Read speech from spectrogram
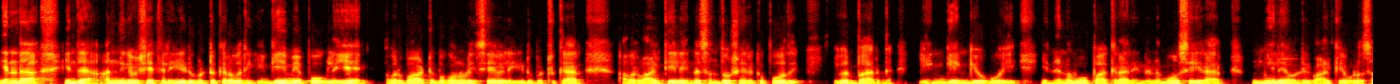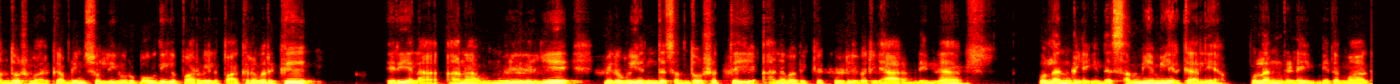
என்னடா இந்த ஆன்மீக விஷயத்துல ஈடுபட்டிருக்கிறவர் எங்கேயுமே போகலையே? அவர் பாட்டு பகவானுடைய சேவையில ஈடுபட்டிருக்கார். அவர் வாழ்க்கையில என்ன சந்தோஷம் இருக்க போகுது? இவர் பாருங்க எங்கெங்கேயோ போய் என்னென்னமோ பார்க்கிறார் என்னென்னமோ செய்கிறார் உண்மையிலே அவருடைய வாழ்க்கை எவ்வளோ சந்தோஷமா இருக்கு அப்படின்னு சொல்லி ஒரு பௌதிக பார்வையில பார்க்கிறவருக்கு தெரியலாம் ஆனா உண்மையிலேயே மிக உயர்ந்த சந்தோஷத்தை அனுபவிக்கக்கூடியவர் யார் அப்படின்னா புலன்களை. இந்த சம்யமி இருக்கா இல்லையா? புலன்களை மிதமாக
